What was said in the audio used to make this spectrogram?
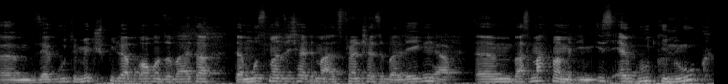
ähm, sehr gute Mitspieler braucht und so weiter, dann muss man sich halt immer als Franchise überlegen, Ja. ähm, was macht man mit ihm? Ist er gut genug?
